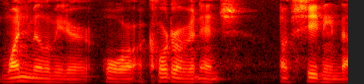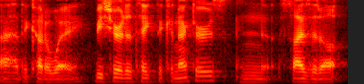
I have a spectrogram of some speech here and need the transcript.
one millimeter or a quarter of an inch of sheathing that I had to cut away. Be sure to take the connectors and size it up.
